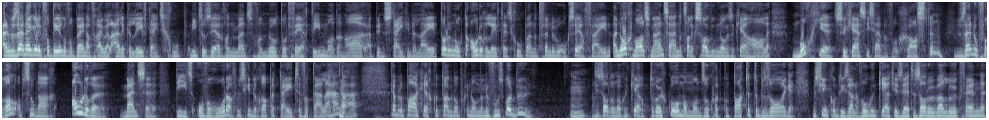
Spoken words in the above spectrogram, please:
En we zijn eigenlijk verdelen voor bijna vrijwel elke leeftijdsgroep. Niet zozeer van de mensen van 0 tot 14, maar daarna heb je een stijgende lijn. Tot en ook de oudere leeftijdsgroep. En dat vinden we ook zeer fijn. En nogmaals mensen, en dat zal ik straks ook nog eens een keer herhalen. Mocht je suggesties hebben voor gasten. We zijn ook vooral op zoek naar oudere mensen die iets over Roda of misschien de rappe tijd te vertellen hebben. Ik heb een paar keer contact opgenomen met een voetbalbuun. Die zal er nog een keer op terugkomen om ons ook wat contacten te bezorgen. Misschien komt hij zelf ook een keertje zitten, zouden we wel leuk vinden.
